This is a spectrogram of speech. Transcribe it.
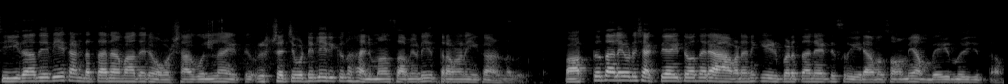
സീതാദേവിയെ കണ്ടെത്താനാവാതെ രോഷാകുലനായിട്ട് വൃക്ഷച്ചുവട്ടിലിരിക്കുന്ന ഹനുമാൻ സ്വാമിയുടെ ചിത്രമാണ് ഈ കാണുന്നത്. പത്ത് തലയോട് ശക്തിയായിട്ട് വന്ന രാവണനെ കീഴ്പ്പെടുത്താനായിട്ട് ശ്രീരാമസ്വാമി അമ്പെയ്യുന്ന ഒരു ചിത്രം.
